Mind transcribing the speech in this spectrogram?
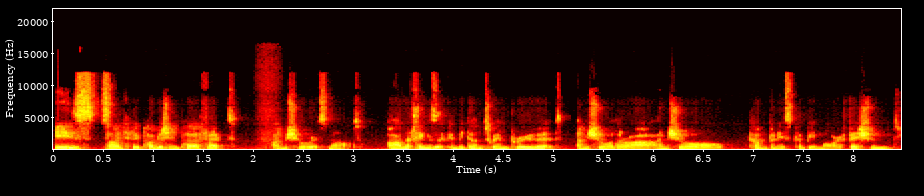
is scientific publishing perfect? I'm sure it's not. Are there things that can be done to improve it? I'm sure there are. I'm sure companies could be more efficient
